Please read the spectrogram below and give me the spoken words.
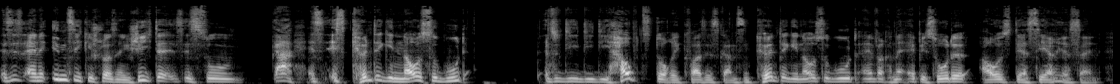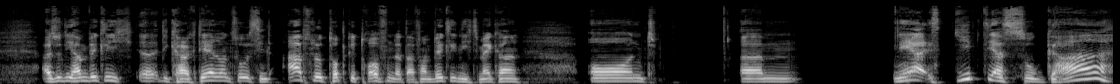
es ist eine in sich geschlossene Geschichte. Es ist so, ja, es, es könnte genauso gut, also die, die, die Hauptstory quasi des Ganzen könnte genauso gut einfach eine Episode aus der Serie sein. Also die haben wirklich, äh, die Charaktere und so sind absolut top getroffen, da darf man wirklich nichts meckern. Und ähm, naja, es gibt ja sogar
